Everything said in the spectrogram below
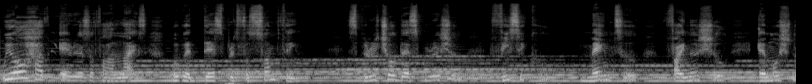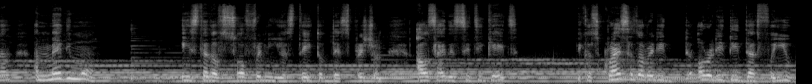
We all have areas of our lives where we're desperate for something spiritual desperation, physical, mental, financial, emotional, and many more. Instead of suffering in your state of desperation outside the city gate, because Christ has already already did that for you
